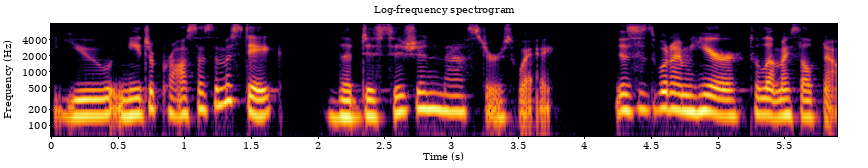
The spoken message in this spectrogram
you need to process a mistake the decision master's way. This is what I'm here to let myself know.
